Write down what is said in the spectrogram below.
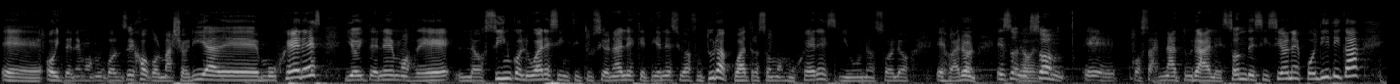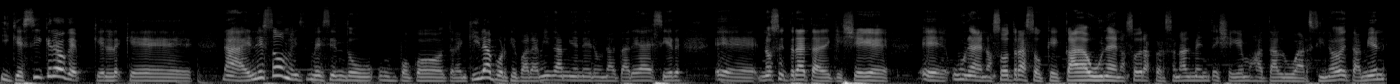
eh, hoy tenemos un consejo con mayoría de mujeres y hoy tenemos de los cinco lugares institucionales que tiene Ciudad Futura, cuatro somos mujeres y uno solo es varón. Eso no bueno. son eh, cosas naturales, son decisiones políticas y que sí creo que, que- que, nada, en eso me, me siento un poco tranquila porque para mí también era una tarea decir, eh, no se trata de que llegue eh, una de nosotras o que cada una de nosotras personalmente lleguemos a tal lugar, sino de también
